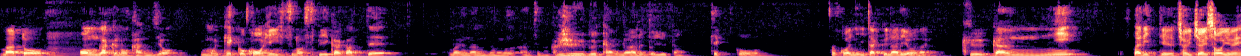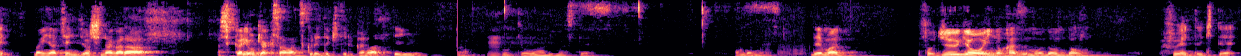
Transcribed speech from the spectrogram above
まあ、あとうん。音楽の感じを、もう結構高品質のスピーカーがあって、まあ、なんだろう、なんていうの、グルーヴ感があるというか、結構そこにいたくなるような空間にしたりっていう、ちょいちょいそういうマイナーチェンジをしながら、しっかりお客さんは作れてきてるかなっていううん状況はありまして。なんだろうねで、まあ、そう、従業員の数もどんどん増えてきて、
